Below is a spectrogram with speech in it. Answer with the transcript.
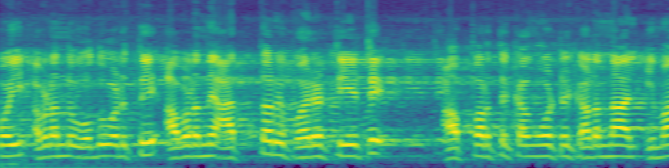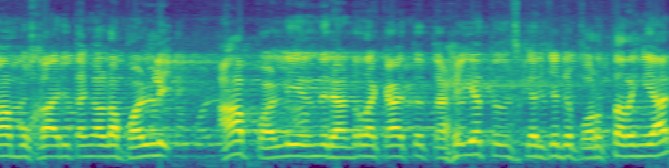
പോയി അവിടെ നിന്ന് ഒതു എടുത്ത് അവിടെ നിന്ന് അത്തർ പുരട്ടിയിട്ട് അപ്പുറത്തേക്ക് അങ്ങോട്ട് കടന്നാൽ ഇമാം ബുഖാരി തങ്ങളുടെ പള്ളി. ആ പള്ളിയിൽ നിന്ന് രണ്ടരക്കാലത്ത് തഹയ്യത്ത് നിസ്കരിച്ചിട്ട് പുറത്തിറങ്ങിയാൽ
